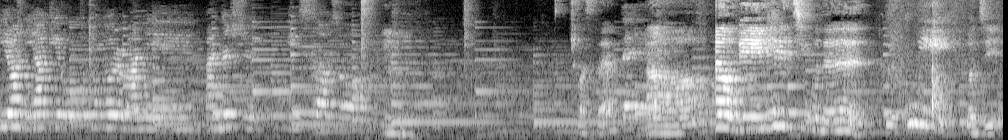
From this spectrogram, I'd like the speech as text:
이런 이야기로 동요를 많이 만들 수 있어서 음. 좋았어요? 네. 아, 우리 혜린 친구는 그 꿈이 뭔지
